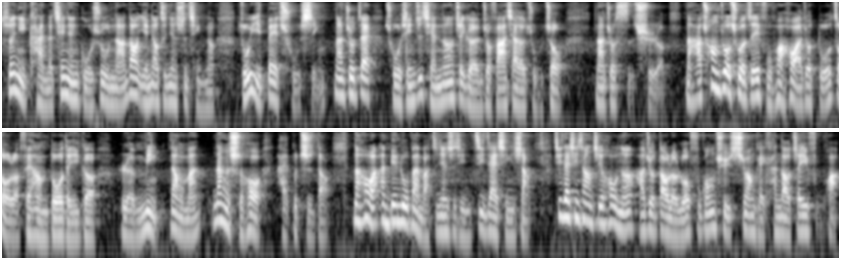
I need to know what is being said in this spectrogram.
所以你砍了千年古树拿到颜料这件事情呢，足以被处刑。那就在处刑之前呢，这个人就发下了诅咒，那就死去了。那他创作出了这一幅画，后来就夺走了非常多的一个人命，但我们那个时候还不知道。那后来岸边露伴把这件事情记在心上，记在心上之后呢，他就到了罗浮宫去，希望可以看到这一幅画。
